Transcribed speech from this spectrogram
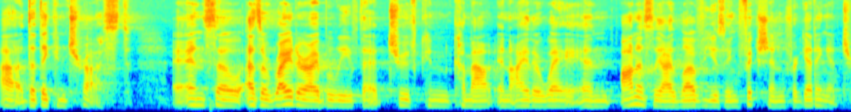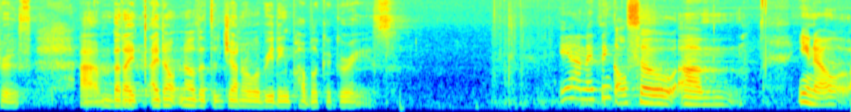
uh, that they can trust. And so, as a writer, I believe that truth can come out in either way. And honestly, I love using fiction for getting at truth. Um, but I, I don't know that the general reading public agrees. Yeah, and I think also, um, you know,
